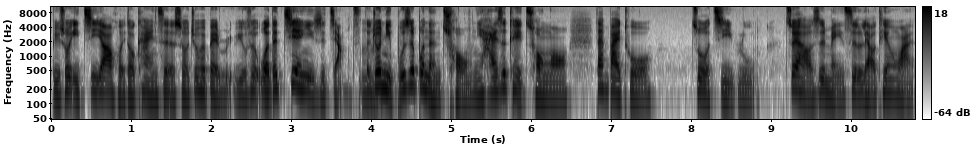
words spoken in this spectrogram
比如说一季要回头看一次的时候，就会被 review。所以我的建议是这样子的：嗯、就你不是不能冲，你还是可以冲哦，但拜托做记录，最好是每一次聊天完。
